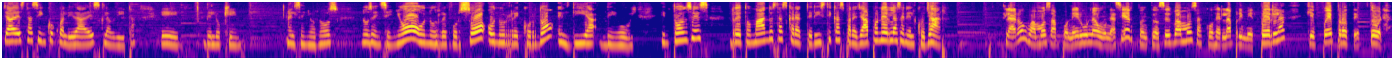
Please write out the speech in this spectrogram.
ya de estas cinco cualidades, Claudita, eh, de lo que el Señor nos, nos enseñó o nos reforzó o nos recordó el día de hoy. Entonces, retomando estas características para ya ponerlas en el collar, claro, vamos a poner una a una, ¿cierto? Entonces vamos a coger la primer perla que fue protectora.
